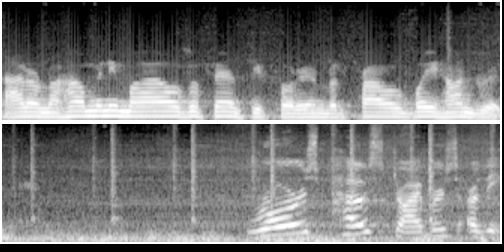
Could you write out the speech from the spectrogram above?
I don't know how many miles of fence he put in, but probably hundreds. Rohr's post drivers are the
